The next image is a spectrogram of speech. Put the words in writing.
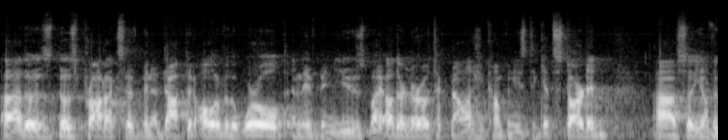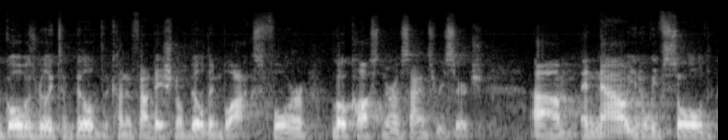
uh, those, those products have been adopted all over the world and they've been used by other neurotechnology companies to get started. Uh, so, you know, the goal was really to build the kind of foundational building blocks for low-cost neuroscience research. Um, and now, you know, we've sold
